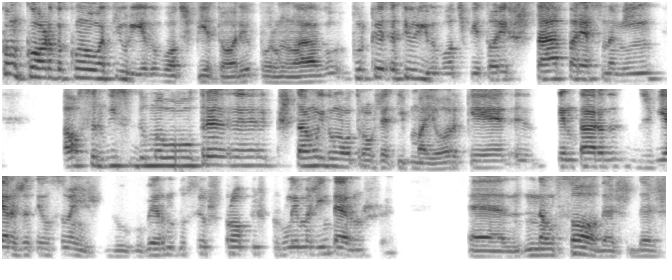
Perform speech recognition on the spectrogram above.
concordo com a teoria do bode expiatório, por um lado, porque a teoria do bode expiatório está, parece-me a mim, ao serviço de uma outra uh, questão e de um outro objetivo maior, que é uh, tentar desviar as atenções do governo dos seus próprios problemas internos. Uh, não só das, das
